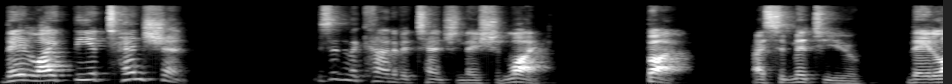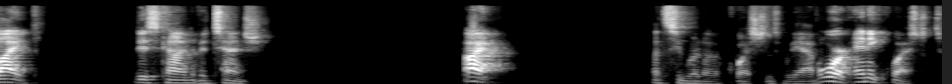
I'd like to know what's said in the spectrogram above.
They like the attention. This isn't the kind of attention they should like. But I submit to you, they like this kind of attention. All right. Let's see what other questions we have, or any questions.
